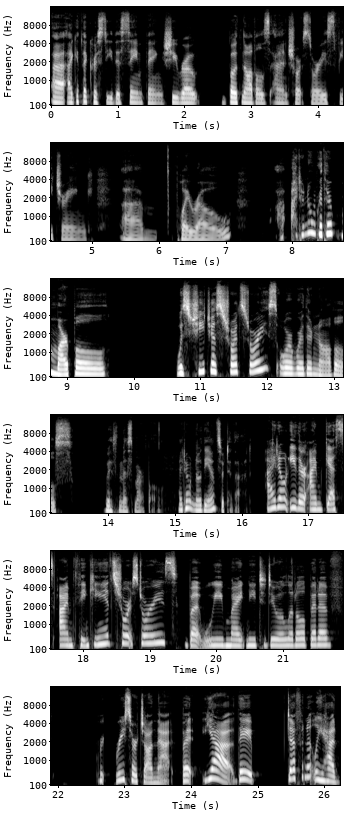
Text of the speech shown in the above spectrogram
uh, Agatha Christie, the same thing. She wrote both novels and short stories featuring um, Poirot. I, I don't know, were there Marple? Was she just short stories or were there novels with Miss Marple? I don't know the answer to that. I don't either. I'm guess I'm thinking it's short stories, but we might need to do a little bit of re- research on that. But yeah, they definitely had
